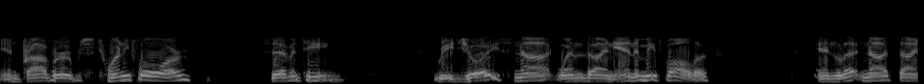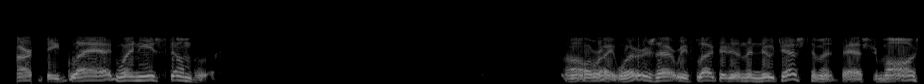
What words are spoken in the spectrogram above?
in Proverbs 24 17, Rejoice not when thine enemy falleth, and let not thine heart be glad when he stumbleth. All right, where is that reflected in the New Testament, Pastor Moss?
